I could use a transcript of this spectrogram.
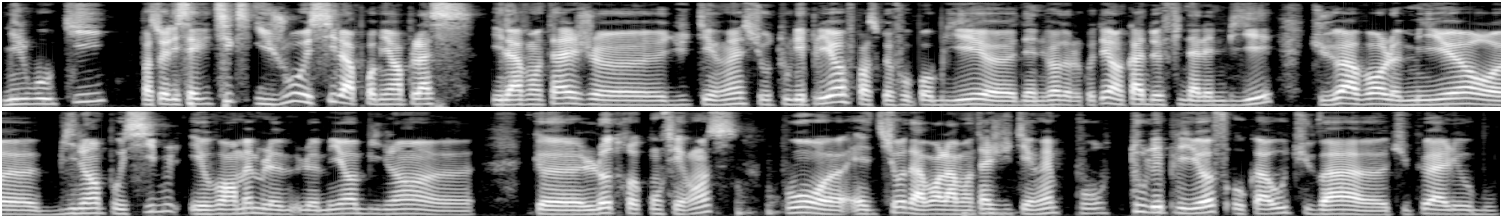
Milwaukee parce que les Celtics ils jouent aussi la première place et l'avantage euh, du terrain sur tous les playoffs parce qu'il faut pas oublier euh, Denver de l'autre côté en cas de finale NBA tu veux avoir le meilleur euh, bilan possible et voire même le, meilleur bilan que l'autre conférence pour être sûr d'avoir l'avantage du terrain pour tous les playoffs au cas où tu vas tu peux aller au bout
